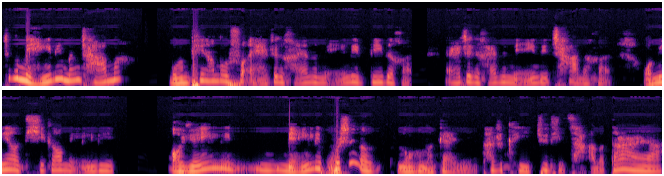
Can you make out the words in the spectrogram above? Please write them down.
这个免疫力能查吗？我们平常都说，哎，这个孩子免疫力低得很，哎，这个孩子免疫力差得很，我们要提高免疫力。哦，免疫力，免疫力不是个笼统的概念，它是可以具体查的。当然呀。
